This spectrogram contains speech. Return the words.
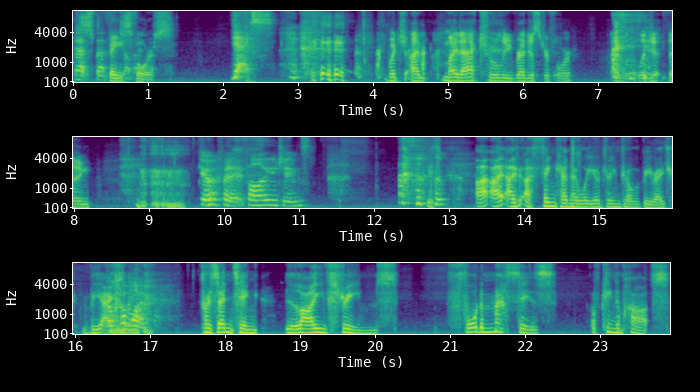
that's that's the Space Force. Yes. which I might actually register for as a legit thing. Go for it. Follow your dreams. I, I, I- I think I know what your dream job would be, Rach. Be oh, come actually on. Presenting live streams for the masses of Kingdom Hearts.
